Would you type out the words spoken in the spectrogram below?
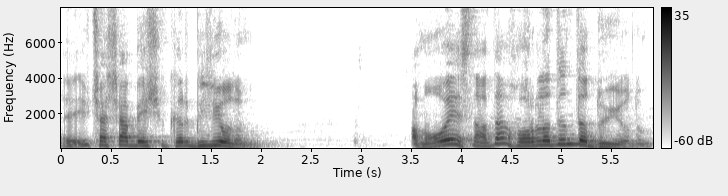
e, üç aşağı beş yukarı biliyordum. Ama o esnada horladığını da duyuyordum.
